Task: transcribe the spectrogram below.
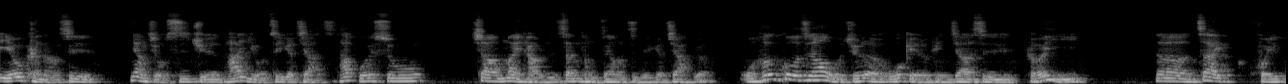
也有可能是酿酒师觉得它有这个价值，它不会输像麦卡伦三桶这样子的一个价格。我喝过之后，我觉得我给的评价是可以，那再回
